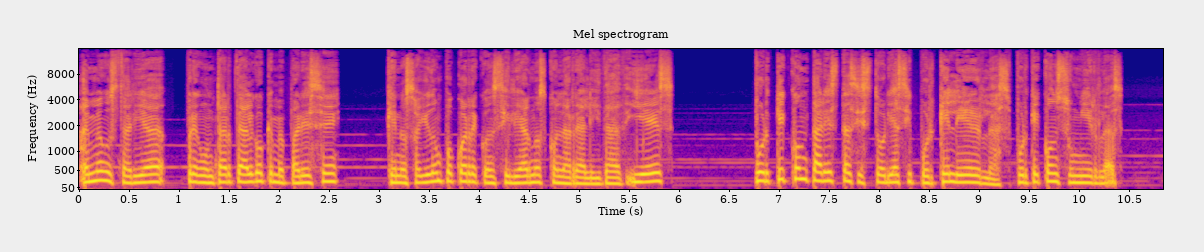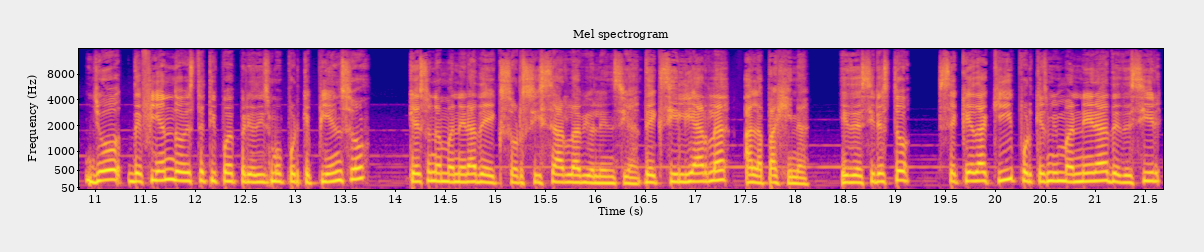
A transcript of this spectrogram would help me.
a mí me gustaría preguntarte algo que me parece que nos ayuda un poco a reconciliarnos con la realidad y es, ¿por qué contar estas historias y por qué leerlas? ¿Por qué consumirlas? Yo defiendo este tipo de periodismo porque pienso que es una manera de exorcizar la violencia, de exiliarla a la página y decir esto se queda aquí porque es mi manera de decir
